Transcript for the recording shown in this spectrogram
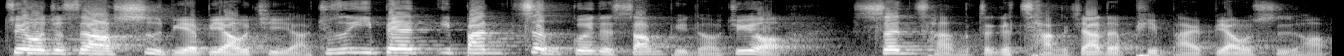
最后就是要识别标记啊，就是一般一般正规的商品哦，就有生产这个厂家的品牌标示哈。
